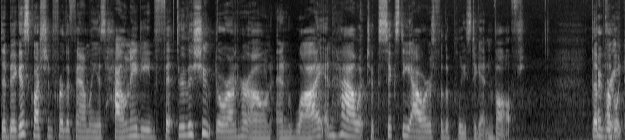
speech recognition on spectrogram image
The biggest question for the family is how Nadine fit through the chute door on her own and why and how it took 60 hours for the police to get involved. The Agreed. public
